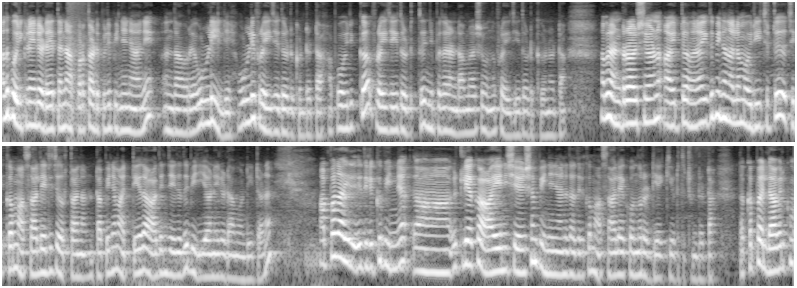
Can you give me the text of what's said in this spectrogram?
അത് പൊരിക്കണതിന്റെ ഇടയിൽ തന്നെ അപ്പുറത്തെ അടുപ്പിൽ പിന്നെ ഞാൻ എന്താ പറയുക ഉള്ളിയില്ലേ ഉള്ളി ഫ്രൈ ചെയ്തെടുക്കുന്നുണ്ട് കേട്ടോ അപ്പോൾ ഒരിക്കൽ ഫ്രൈ ചെയ്തെടുത്ത് ഇനിയിപ്പോൾ രണ്ടാം പ്രാവശ്യം ഒന്ന് ഫ്രൈ ചെയ്തെടുക്കുകയാണ് കേട്ടോ അപ്പോൾ രണ്ട് പ്രാവശ്യമാണ് ആയിട്ട് അങ്ങനെ ഇത് പിന്നെ നല്ല മൊരിച്ചിട്ട് ചിക്കൻ മസാലയിൽ ചേർത്താനാണ് കേട്ടോ പിന്നെ മറ്റേത് ആദ്യം ചെയ്തത് ബിരിയാണിയിൽ ഇടാൻ വേണ്ടിയിട്ടാണ്. അപ്പോൾ ഇതിലേക്ക് പിന്നെ ഇഡ്ഡലിയൊക്കെ ആയതിന് ശേഷം പിന്നെ ഞാനിത് അതിലേക്ക് മസാലയൊക്കെ ഒന്ന് റെഡിയാക്കി എടുത്തിട്ടുണ്ട് കേട്ടോ ഇതൊക്കെ ഇപ്പോൾ എല്ലാവർക്കും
